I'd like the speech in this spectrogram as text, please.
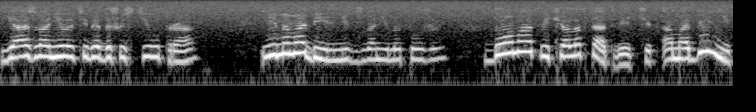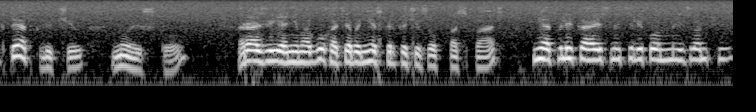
Я звонила тебе до шести утра». И на мобильник звонила тоже. Дома отвечал автоответчик, а мобильник ты отключил. Ну и что? Разве я не могу хотя бы несколько часов поспать, не отвлекаясь на телефонные звонки?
